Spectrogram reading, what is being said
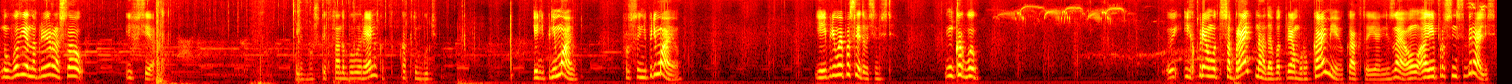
Ну вот я, например, нашла и все. Блин, может их надо было реально как- как-нибудь... Я не понимаю. Просто не понимаю. Я не понимаю последовательности. Ну, как бы... э, Их прям вот собрать надо, вот прям руками как-то, я не знаю. О, Они просто не собирались.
